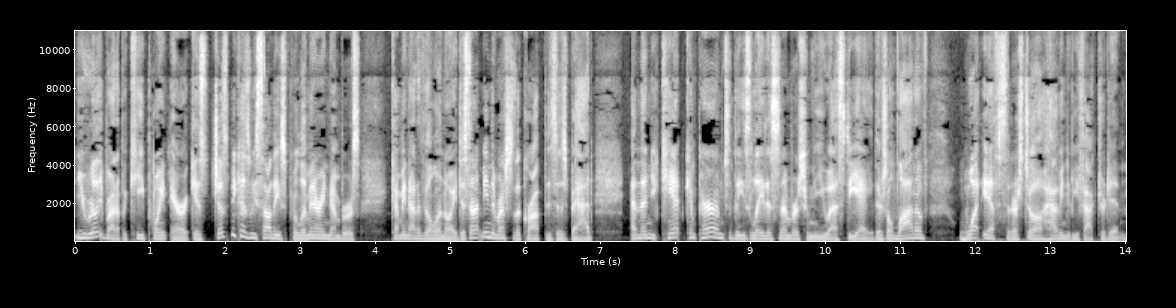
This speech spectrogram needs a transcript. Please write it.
you really brought up a key point, Eric, is just because we saw these preliminary numbers coming out of Illinois does not mean the rest of the crop is as bad. And then you can't compare them to these latest numbers from the USDA. There's a lot of what ifs that are still having to be factored in.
